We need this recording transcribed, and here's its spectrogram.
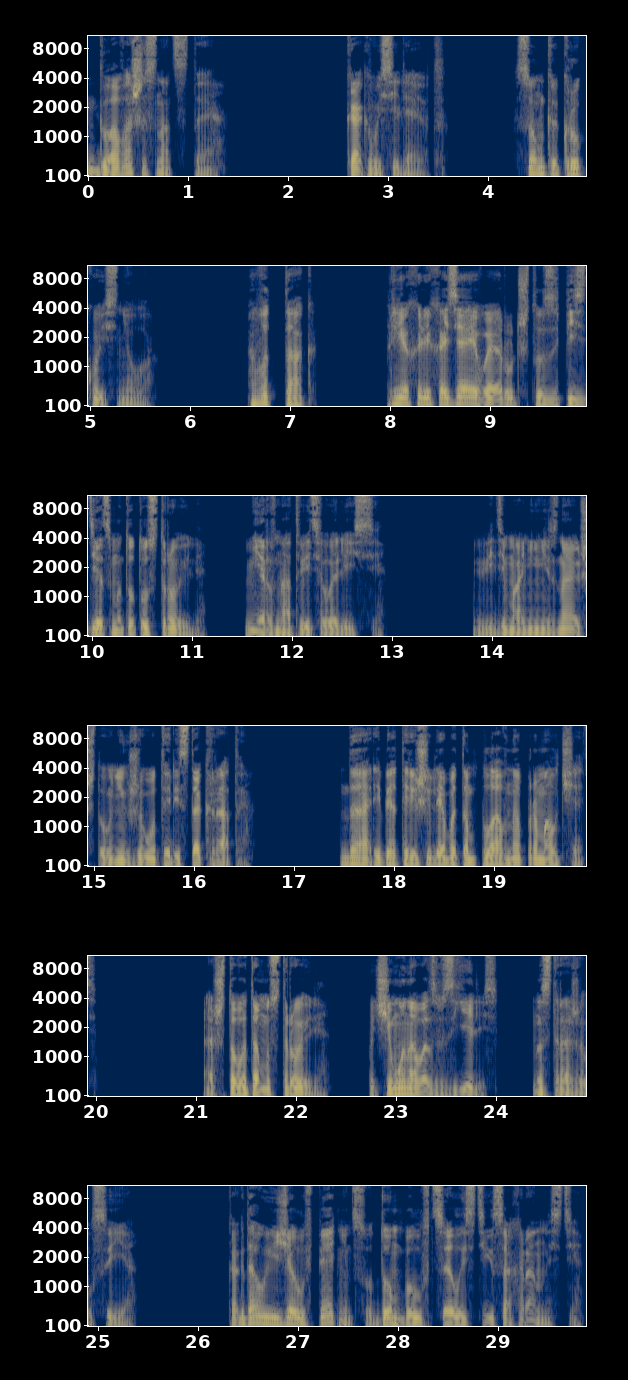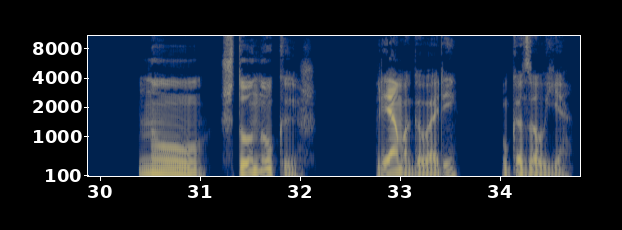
Глава 16. Как выселяют. Сон как рукой сняло. Вот так. Приехали хозяева и орут, что за пиздец мы тут устроили, нервно ответила Лисси. Видимо, они не знают, что у них живут аристократы. Да, ребята решили об этом плавно промолчать. А что вы там устроили? Почему на вас взъелись? Насторожился я. Когда уезжал в пятницу, дом был в целости и сохранности. «Ну, что нукаешь?» «Прямо говори», — указал я.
